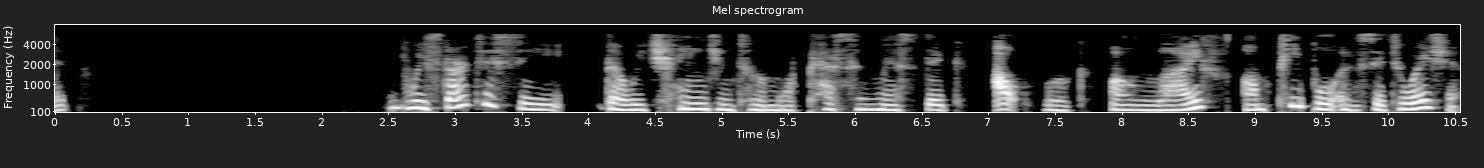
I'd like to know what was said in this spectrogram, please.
it, we start to see that we change into a more pessimistic outlook on life, on people and situations.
